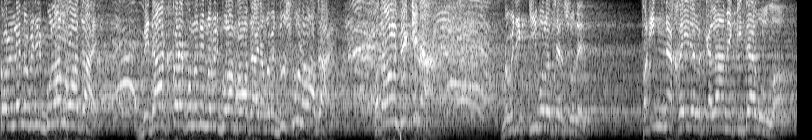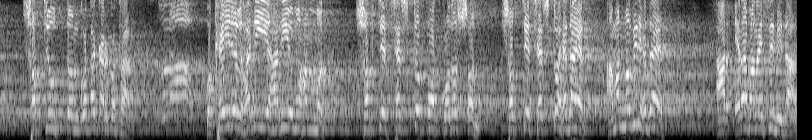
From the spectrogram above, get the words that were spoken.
করলে নবীজির গোলাম হওয়া যায়। বিদাত করে কোনোদিন নবীর গোলাম হওয়া যায় না, নবীর দুশ্মন হওয়া যায়। কথা বলেন ঠিক কিনা? নবীজি কি বলেছেন শুনেন? ফাইন্না খাইরাল কালামে কিতাবুল্লাহ। সবচেয়ে উত্তম কথাকার কথা? ও খাইরাল হাদি হাদি ও মোহাম্মদ। সবচেয়ে শ্রেষ্ঠ পথ প্রদর্শন, সবচেয়ে শ্রেষ্ঠ হেদায়েত, আমার নবীর হেদায়েত। আর এরা বানাইছে বেদাত।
